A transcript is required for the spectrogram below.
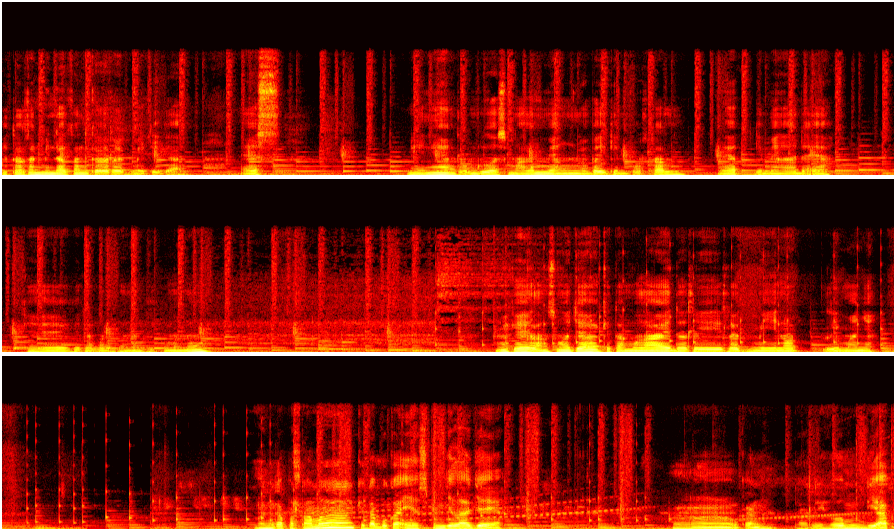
kita akan pindahkan ke Redmi 3S. Ini, ini yang room 2 semalam yang nyoba game portal. Lihat game yang ada ya. Oke, kita balikkan lagi ke menu. Oke langsung aja kita mulai dari Redmi Note 5 nya Langkah pertama kita buka ES penjelajah ya. Hmm, kan dari home di app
